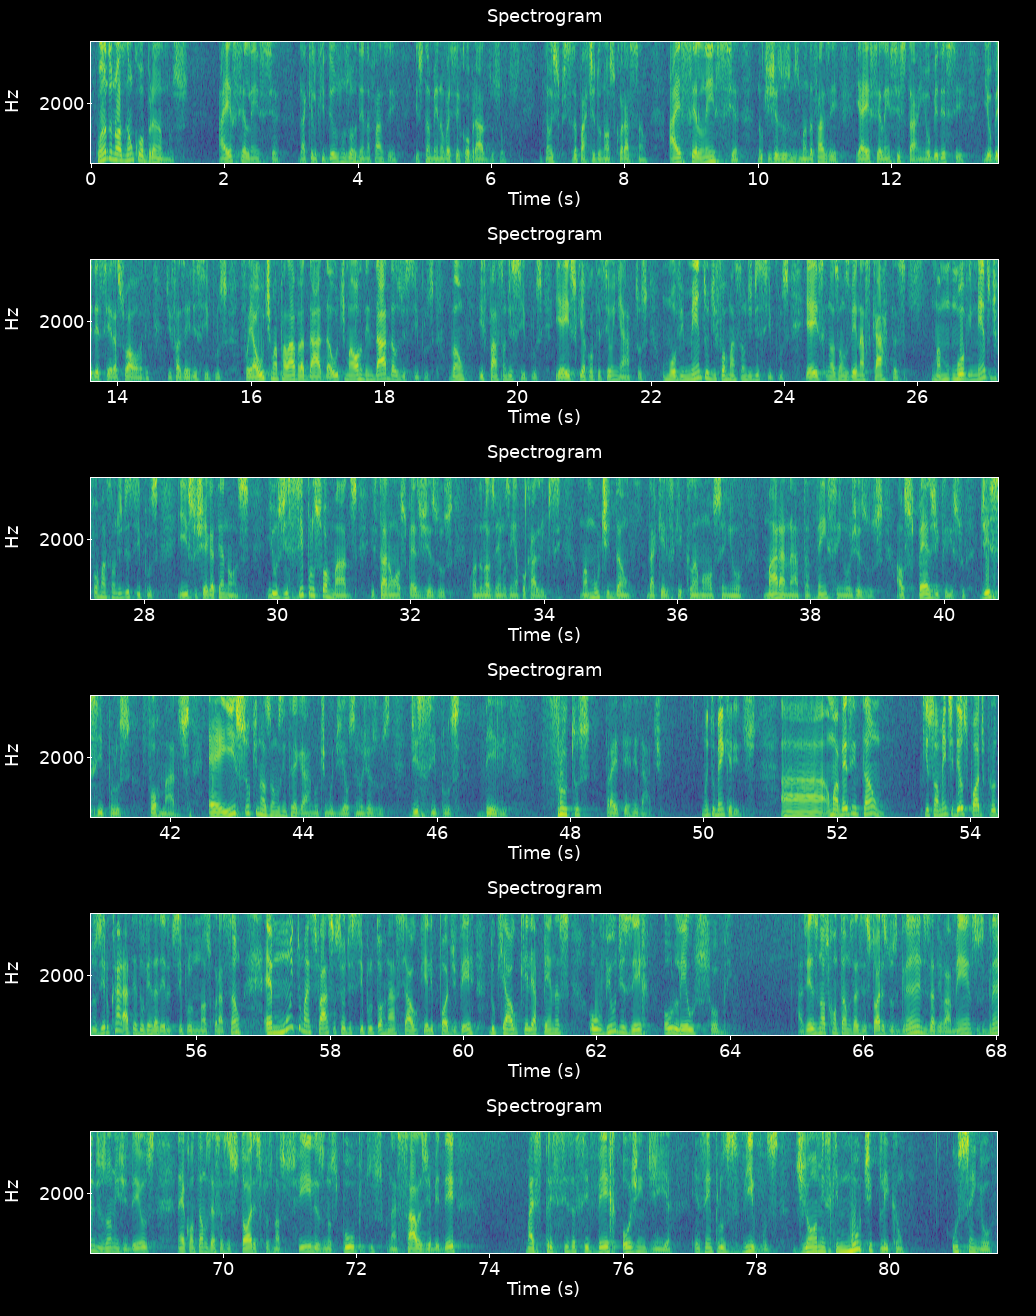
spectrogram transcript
Quando nós não cobramos a excelência daquilo que Deus nos ordena fazer, isso também não vai ser cobrado dos outros. Então isso precisa partir do nosso coração. A excelência no que Jesus nos manda fazer. E a excelência está em obedecer. E obedecer a sua ordem de fazer discípulos. Foi a última palavra dada, a última ordem dada aos discípulos. Vão e façam discípulos. E é isso que aconteceu em Atos um movimento de formação de discípulos. E é isso que nós vamos ver nas cartas um movimento de formação de discípulos, e isso chega até nós. E os discípulos formados estarão aos pés de Jesus, quando nós vemos em Apocalipse uma multidão daqueles que clamam ao Senhor: Maranata, vem Senhor Jesus, aos pés de Cristo, discípulos formados. É isso que nós vamos entregar no último dia ao Senhor Jesus: discípulos dele, frutos para a eternidade. Muito bem, queridos. Ah, uma vez então que somente Deus pode produzir o caráter do verdadeiro discípulo no nosso coração, é muito mais fácil o seu discípulo tornar-se algo que ele pode ver do que algo que ele apenas ouviu dizer ou leu sobre. Às vezes nós contamos as histórias dos grandes avivamentos, os grandes homens de Deus, né? contamos essas histórias para os nossos filhos, nos púlpitos, nas salas de EBD, mas precisa se ver hoje em dia exemplos vivos de homens que multiplicam o Senhor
